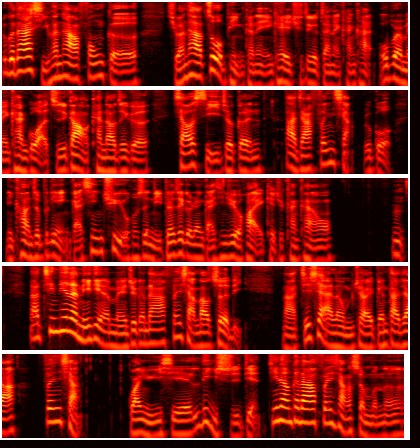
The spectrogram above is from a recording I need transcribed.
如果大家喜欢他的风格，喜欢他的作品，可能也可以去这个展览看看。我本人没看过啊，只是刚好看到这个消息，就跟大家分享。如果你看完这部电影感兴趣，或是你对这个人感兴趣的话，也可以去看看哦。嗯，那今天的你点了没就跟大家分享到这里。那接下来呢，我们就来跟大家分享关于一些历史点。今天要跟大家分享什么呢？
